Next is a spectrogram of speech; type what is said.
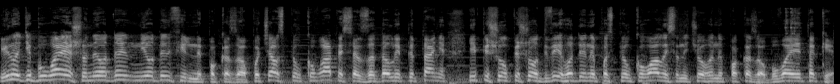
Іноді буває, що ні один, ні один фільм не показав. Почав спілкуватися, задали питання і пішов, пішов, дві години поспілкувалися, нічого не показав. Буває і таке.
